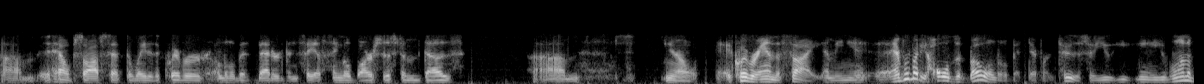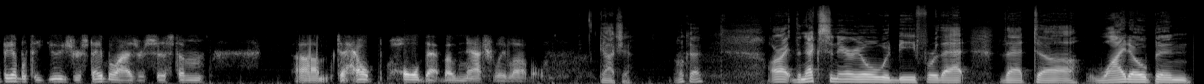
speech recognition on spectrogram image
Um, it helps offset the weight of the quiver a little bit better than say a single bar system does. Um, you know, a quiver and the sight. I mean, you, everybody holds a bow a little bit different too. So you you, you want to be able to use your stabilizer system um, to help hold that bow naturally level. Gotcha. Okay. All right. The next scenario would be for that that uh, wide open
